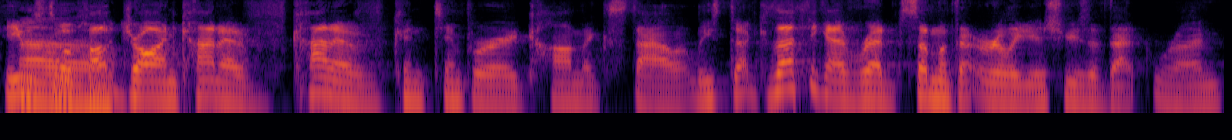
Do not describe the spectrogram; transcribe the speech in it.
He was still uh, drawing kind of kind of contemporary comic style, at least because I think I've read some of the early issues of that run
